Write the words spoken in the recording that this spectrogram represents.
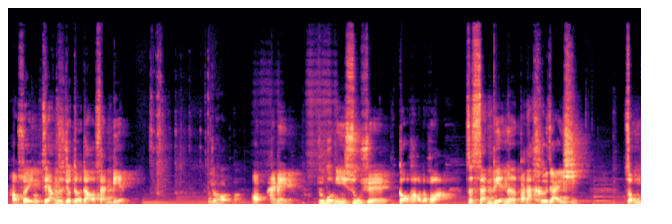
好，所以这样子就得到三遍。那就好了吗？哦，还没。如果你数学够好的话，这三遍呢把它合在一起，总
